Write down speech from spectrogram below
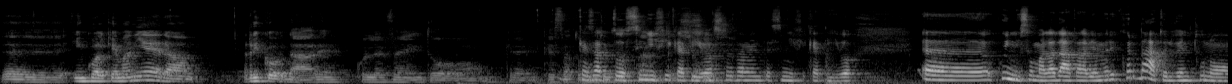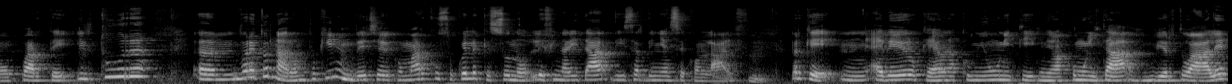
eh, in qualche maniera ricordare quell'evento che, che è stato che è stato significativo, sì, sì. assolutamente significativo. Eh, quindi insomma la data l'abbiamo ricordato, il 21 parte il tour. Ehm, vorrei tornare un pochino invece con Marco su quelle che sono le finalità di Sardegna Second Life, Mm. perché mh, è vero che è una community, quindi una comunità virtuale,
